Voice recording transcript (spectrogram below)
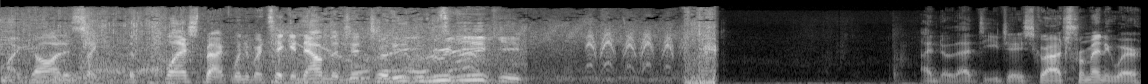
Oh my god, it's like the flashback when they were taking down the Jinchuriki. I know that DJ scratch from anywhere.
